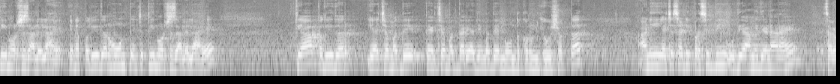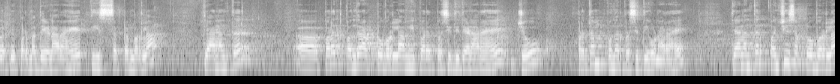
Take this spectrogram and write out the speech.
तीन वर्ष झालेलं आहे याने पदवीधर होऊन त्यांचे तीन वर्ष झालेलं आहे त्या पदवीधर याच्यामध्ये त्यांच्या मतदार यादीमध्ये नोंद करून घेऊ शकतात. आणि याच्यासाठी प्रसिद्धी उद्या आम्ही देणार आहे सगळं पेपरमध्ये येणार आहे तीस सप्टेंबरला. त्यानंतर परत पंधरा ऑक्टोबरला आम्ही परत प्रसिद्धी देणार आहे जो प्रथम पुनर्प्रसिद्धी होणार आहे. त्यानंतर पंचवीस ऑक्टोबरला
